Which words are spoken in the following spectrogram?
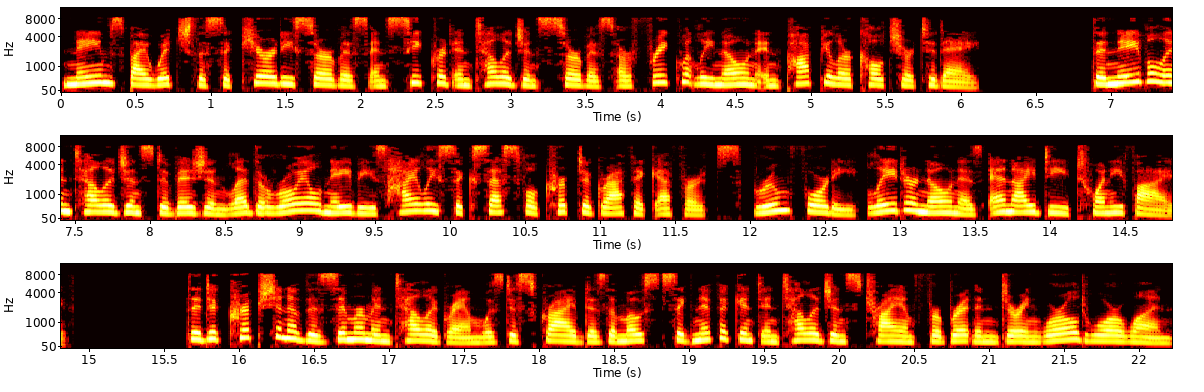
names by which the Security Service and Secret Intelligence Service are frequently known in popular culture today. The Naval Intelligence Division led the Royal Navy's highly successful cryptographic efforts Room 40 later known as NID-25. The decryption of the Zimmermann telegram was described as the most significant intelligence triumph for Britain during World War I,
